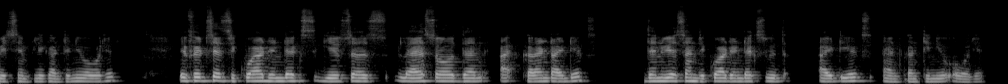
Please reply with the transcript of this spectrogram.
we simply continue over here. If it says required index gives us less or than current idx then we assign required index with idx and continue over here.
